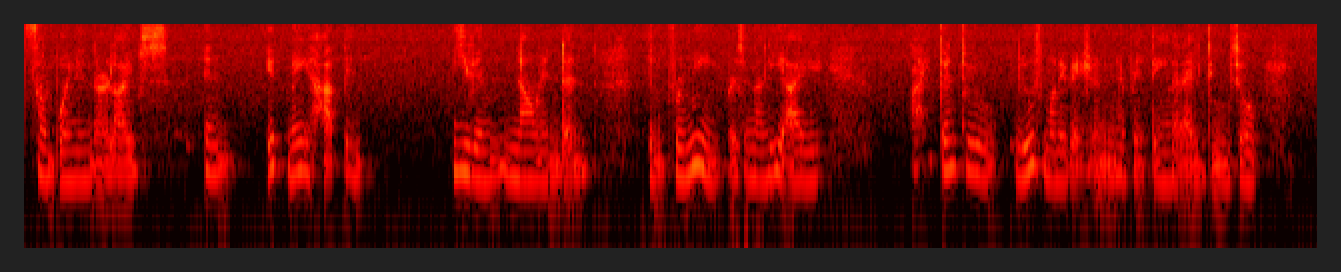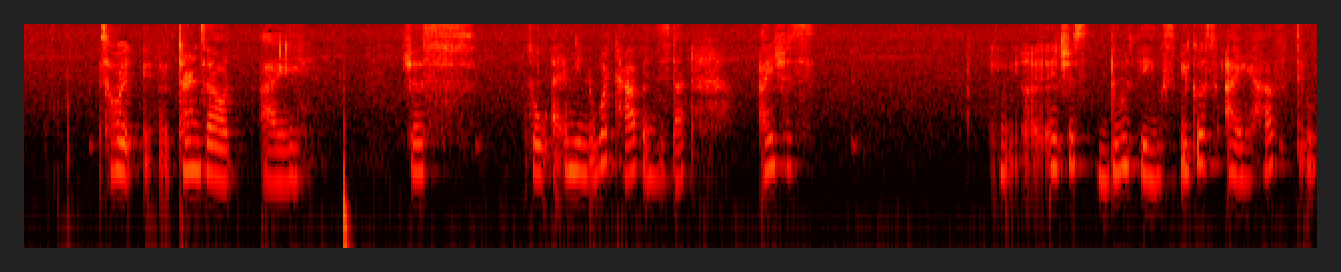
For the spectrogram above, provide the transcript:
some point in their lives and it may happen even now and then. And for me personally i i tend to lose motivation in everything that i do. So so it, it turns out i just so i mean what happens is that i just I just do things because I have to.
